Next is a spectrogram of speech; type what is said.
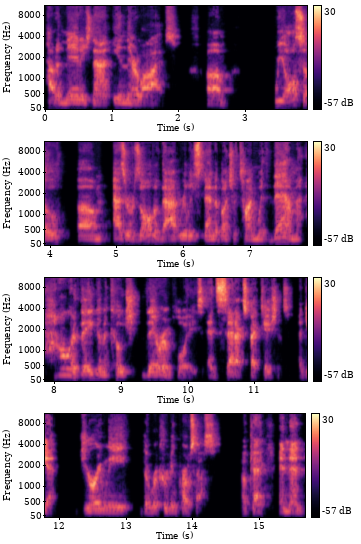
how to manage that in their lives um, we also um, as a result of that, really spend a bunch of time with them. How are they going to coach their employees and set expectations again during the the recruiting process? Okay, and then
